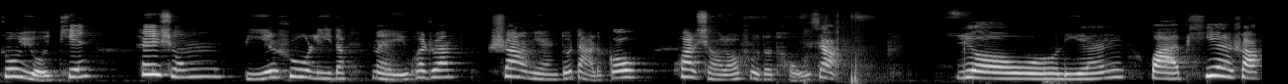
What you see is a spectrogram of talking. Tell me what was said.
终于有一天，黑熊别墅里的每一块砖。上面都打了勾，画了小老鼠的头像，就连瓦片上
